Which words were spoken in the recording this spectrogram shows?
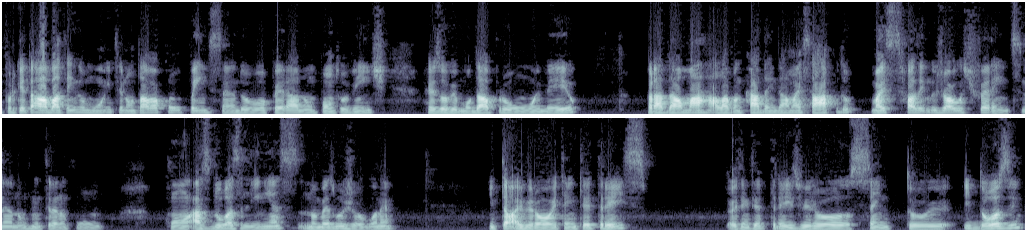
Porque tava batendo muito e não tava compensando operar no 1,20. Resolvi mudar para o 1,5 para dar uma alavancada ainda mais rápido, mas fazendo jogos diferentes, né? Não entrando com, com as duas linhas no mesmo jogo, né? Então aí virou 83, 83 virou 112,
